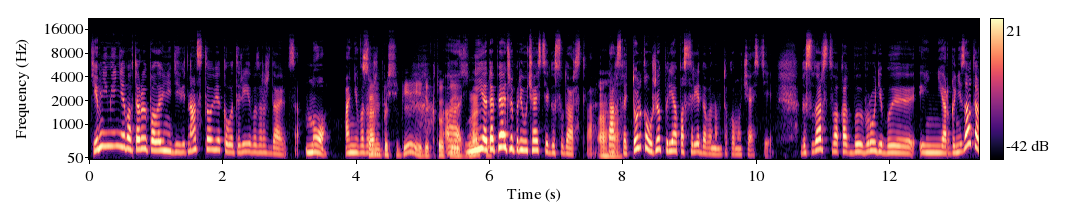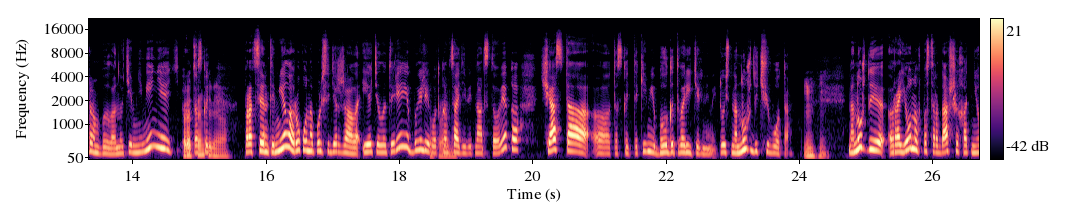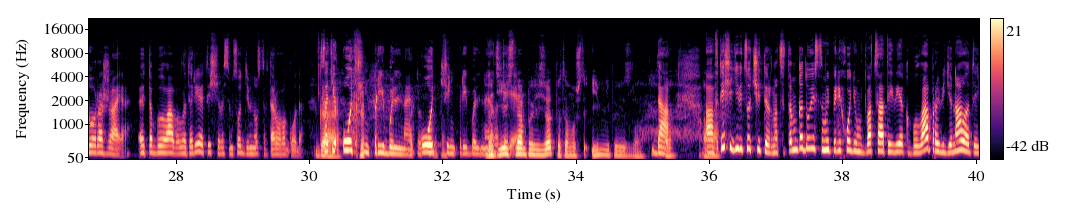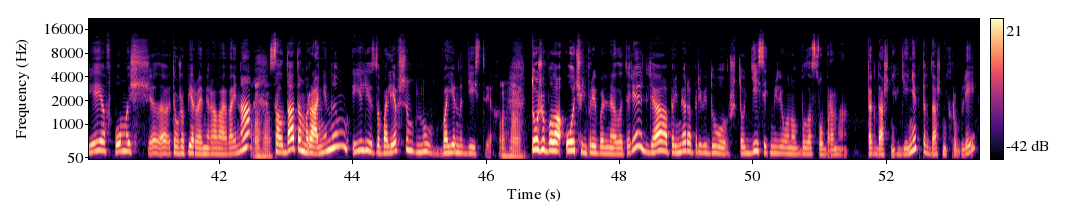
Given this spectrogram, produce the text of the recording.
Тем не менее, во второй половине XIX века лотереи возрождаются. Но они Сами возрождаются... по себе или кто-то А, из знати? Нет, опять же при участии государства, Ага. так сказать, только уже при опосредованном таком участии. Государство как бы вроде бы и не организатором было, но тем не менее, так Проценты сказать, имела? Процент имело, руку на пульсе держала. И эти лотереи были Всё вот правильно. конца XIX века часто, э, так сказать, такими благотворительными, то есть на нужды чего-то. Мгм. На нужды районов, пострадавших от неурожая. Это была лотерея 1892 года. Да. Кстати, очень прибыльная, очень прибыльная Надеюсь, лотерея. нам повезет, потому что им не повезло. Да. А Ага. в 1914 году, если мы переходим в 20 век, была проведена лотерея в помощь, э, это уже Первая мировая война, Ага. солдатам раненым или заболевшим ну, в военных действиях. Ага. Тоже была очень прибыльная лотерея. Для примера приведу, что 10 миллионов было собрано тогдашних денег, тогдашних рублей.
